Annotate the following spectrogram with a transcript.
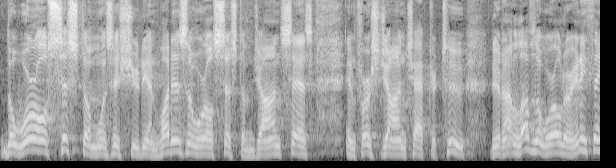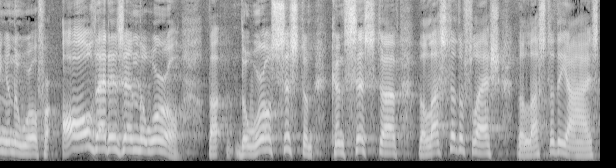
the world system was issued in. What is the world system? John says in 1 John chapter 2, do not love the world or anything in the world, for all that is in the world, the, the world system consists of the lust of the flesh, the lust of the eyes,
